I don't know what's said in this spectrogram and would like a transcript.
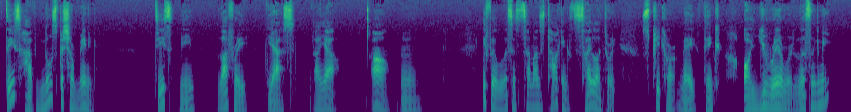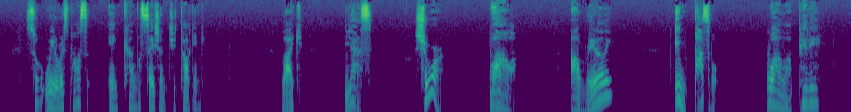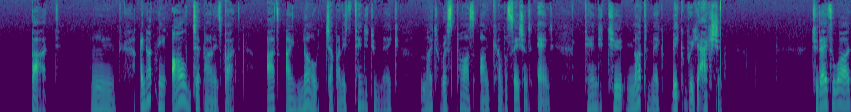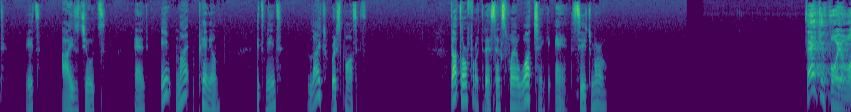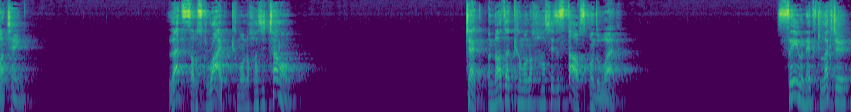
These have no special meaning. These mean roughly yes, uh, yeah. Oh, mm. If we listen someone's talking silently, speaker may think, Are you really listening to me? So we respond in conversation to talking. Like, yes, sure, wow, oh really? Impossible. Wow, a pity. But, mm, I not mean all Japanese, but as I know Japanese tend to make light response on conversations and tend to not make big reaction. Today's word is aizuchi o utsu, and in my opinion, it means light responses. That's all for today. Thanks for watching and see you tomorrow. Thank you for your watching. Let's subscribe Kamonohashi channel. Check another Kamonohashi's stuffs on the web. See you next lecture.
